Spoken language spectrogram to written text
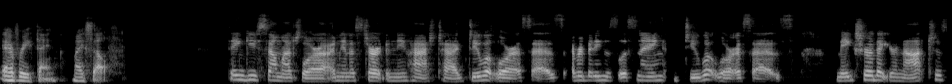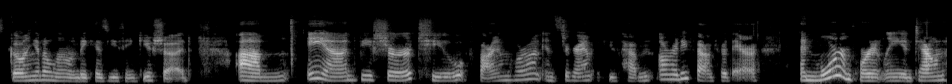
everything myself. Thank you so much, Laura. I'm going to start a new hashtag do what Laura says. Everybody who's listening, do what Laura says. Make sure that you're not just going it alone because you think you should. Um, and be sure to find Laura on Instagram if you haven't already found her there. And more importantly, down,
